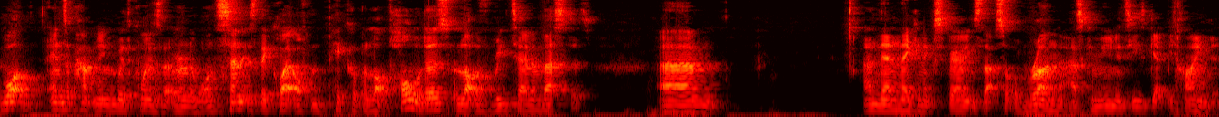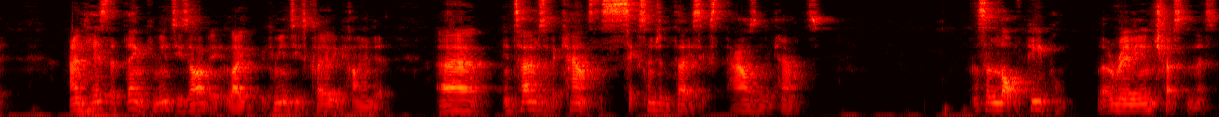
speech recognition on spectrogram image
what ends up happening with coins that are under one cent is they quite often pick up a lot of holders, a lot of retail investors. Um, and then they can experience that sort of run as communities get behind it. And here's the thing: communities are be, like the community is clearly behind it. Uh, in terms of accounts, there's 636,000 accounts. That's a lot of people that are really interested in this.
